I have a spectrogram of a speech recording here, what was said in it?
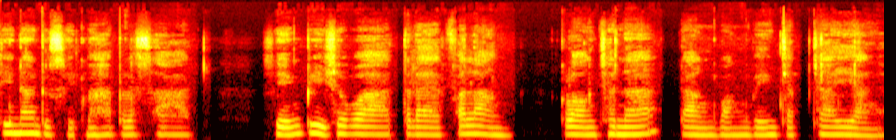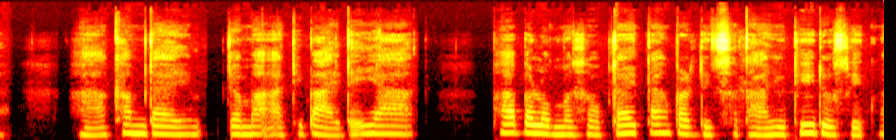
ที่นั่งดุสิตมหาปราสาท เสียงปีชวาแตรฝรั่ง กลองชนะดังวังเวงจับใจอย่าง หาคำใดจะมาอธิบายได้ยาก พระบรมศพได้ตั้งประดิษฐานอยู่ที่ดุสิตม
